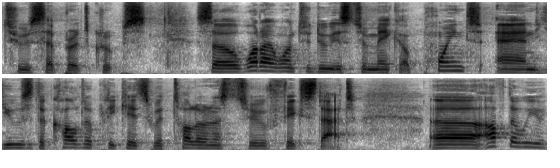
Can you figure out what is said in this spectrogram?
two separate groups. So what I want to do is to make a point and use the cull duplicates with tolerance to fix that. Uh, after we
